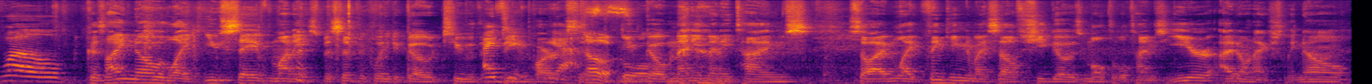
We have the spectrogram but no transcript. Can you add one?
Well, Because I know, like, you save money specifically to go to the I theme do, parks. yeah. and Oh, You go many, many times. So I'm like thinking to myself, she goes multiple times a year. I don't actually know.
